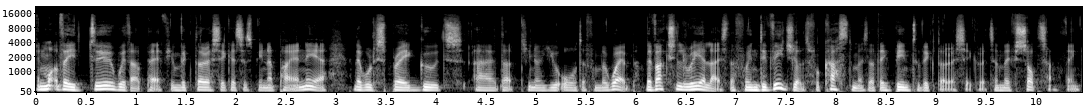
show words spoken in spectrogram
And what they do with that perfume, Victoria's Secret has been a pioneer. They will spray goods uh, that you know you order from the web. They've actually realized that for individuals, for customers that they've been to Victoria's Secret and they've shopped something,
